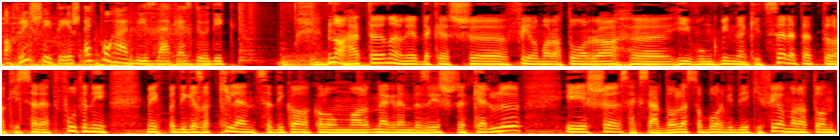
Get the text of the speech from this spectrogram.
A frissítés egy pohár vízzel kezdődik. Na hát nagyon érdekes félmaratonra hívunk mindenkit szeretettel, aki szeret futni, mégpedig ez a kilencedik alkalommal megrendezésre kerülő, és Szexárdon lesz a Borvidéki félmaraton.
